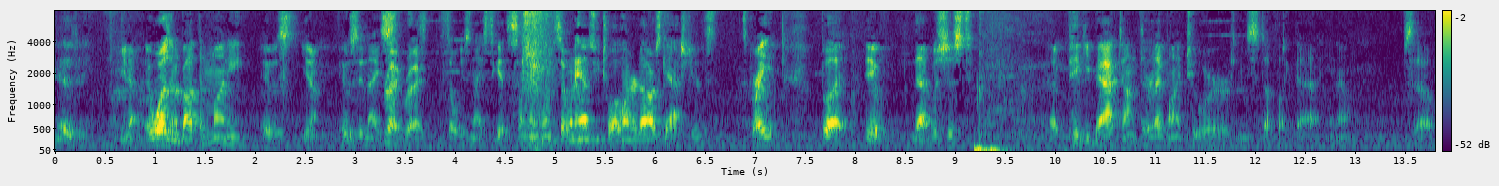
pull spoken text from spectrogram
Was, you know, it wasn't about the money. It was, you know, it was a nice. Right, right. It's always nice to get someone when someone hands you twelve hundred dollars cash. It's, it's great, but it that was just uh, piggybacked on Third Eye Blind tours and stuff like that, you know. So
